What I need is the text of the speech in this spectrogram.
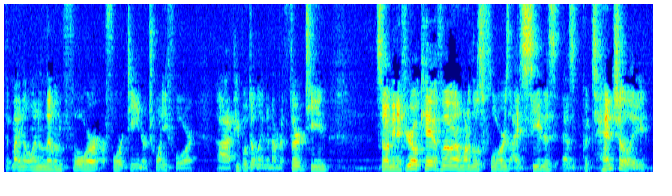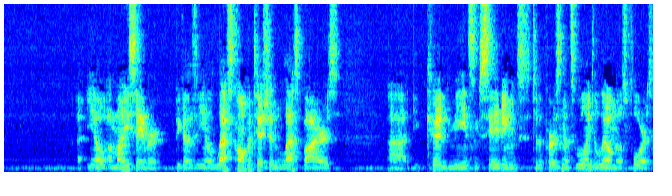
that might not want to live in four or 14 or 24. Uh, people don't like the number 13. So, I mean, if you're okay with living on one of those floors, I see this as potentially, uh, you know, a money saver because, you know, less competition, less buyers uh, could mean some savings to the person that's willing to live on those floors.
